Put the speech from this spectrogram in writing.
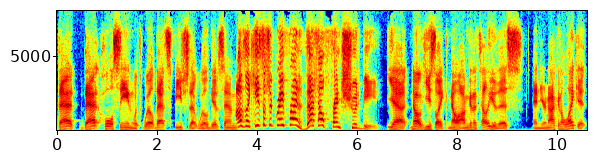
that that whole scene with Will, that speech that Will gives him. I was like, he's such a great friend. That's how friends should be. Yeah, no, he's like, no, I'm gonna tell you this, and you're not gonna like it.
